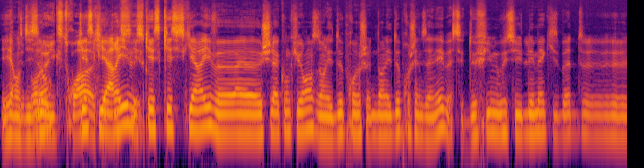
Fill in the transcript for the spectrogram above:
Et en se disant, le X3, qu'est-ce qui arrive, X6, qu'est-ce, qu'est-ce qui arrive euh, chez la concurrence dans les deux, proches- dans les deux prochaines années? Bah, C'est deux films où c'est les mecs qui se battent euh,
